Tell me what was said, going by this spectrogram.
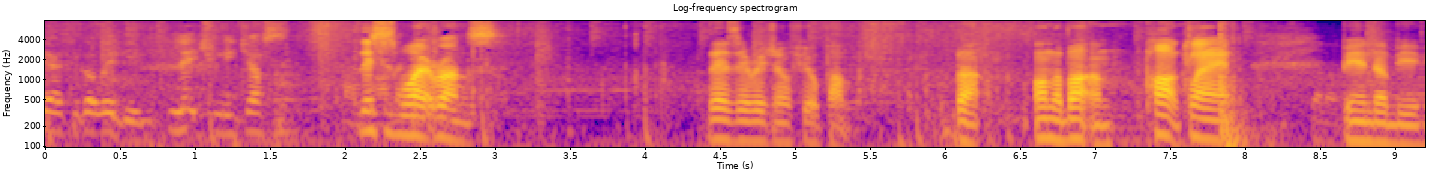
What bits have you actually got with you? Literally just. This is why it runs. There's the original fuel pump. But on the bottom, Park Lane, BMW.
